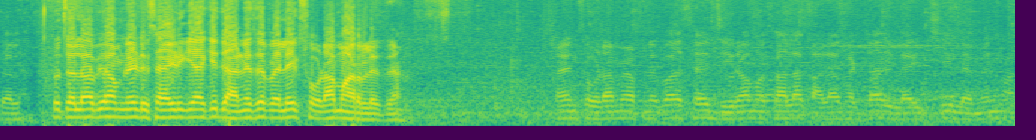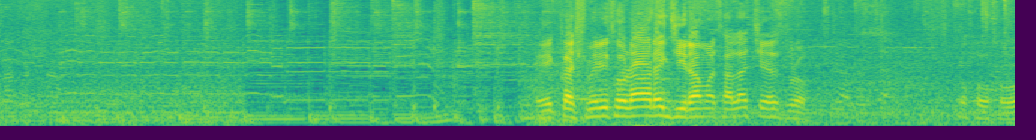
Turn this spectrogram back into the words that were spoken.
चलो। तो चलो अभी हमने डिसाइड किया कि जाने से पहले एक सोडा मार लेते हैं। एंड सोडा में अपने पास है जीरा मसाला काला खट्टा इलायची लेमन एक कश्मीरी सोडा और एक जीरा मसाला। चेस ब्रो ओहो हो।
